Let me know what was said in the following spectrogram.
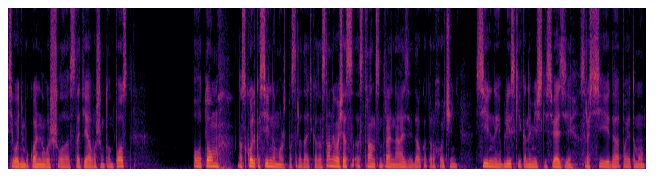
сегодня буквально вышла статья Вашингтон-Пост о том, насколько сильно может пострадать Казахстан и вообще страны Центральной Азии, да, у которых очень сильные близкие экономические связи с Россией, да, поэтому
